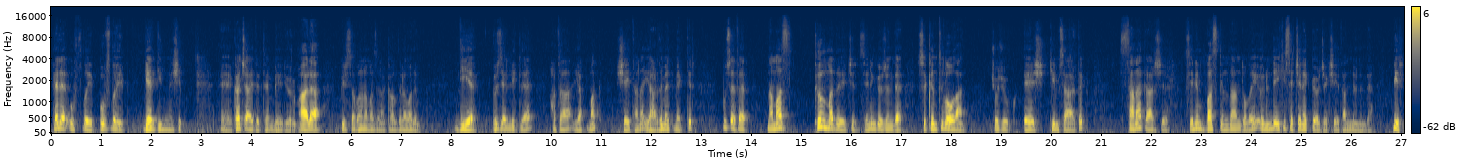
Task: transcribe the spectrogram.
Hele uflayıp puflayıp gerginleşip e, kaç aydır tembih ediyorum hala bir sabah namazına kaldıramadım diye özellikle hata yapmak şeytana yardım etmektir. Bu sefer namaz kılmadığı için senin gözünde sıkıntılı olan çocuk, eş, kimse artık sana karşı senin baskından dolayı önünde iki seçenek görecek şeytanın önünde. Bir,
